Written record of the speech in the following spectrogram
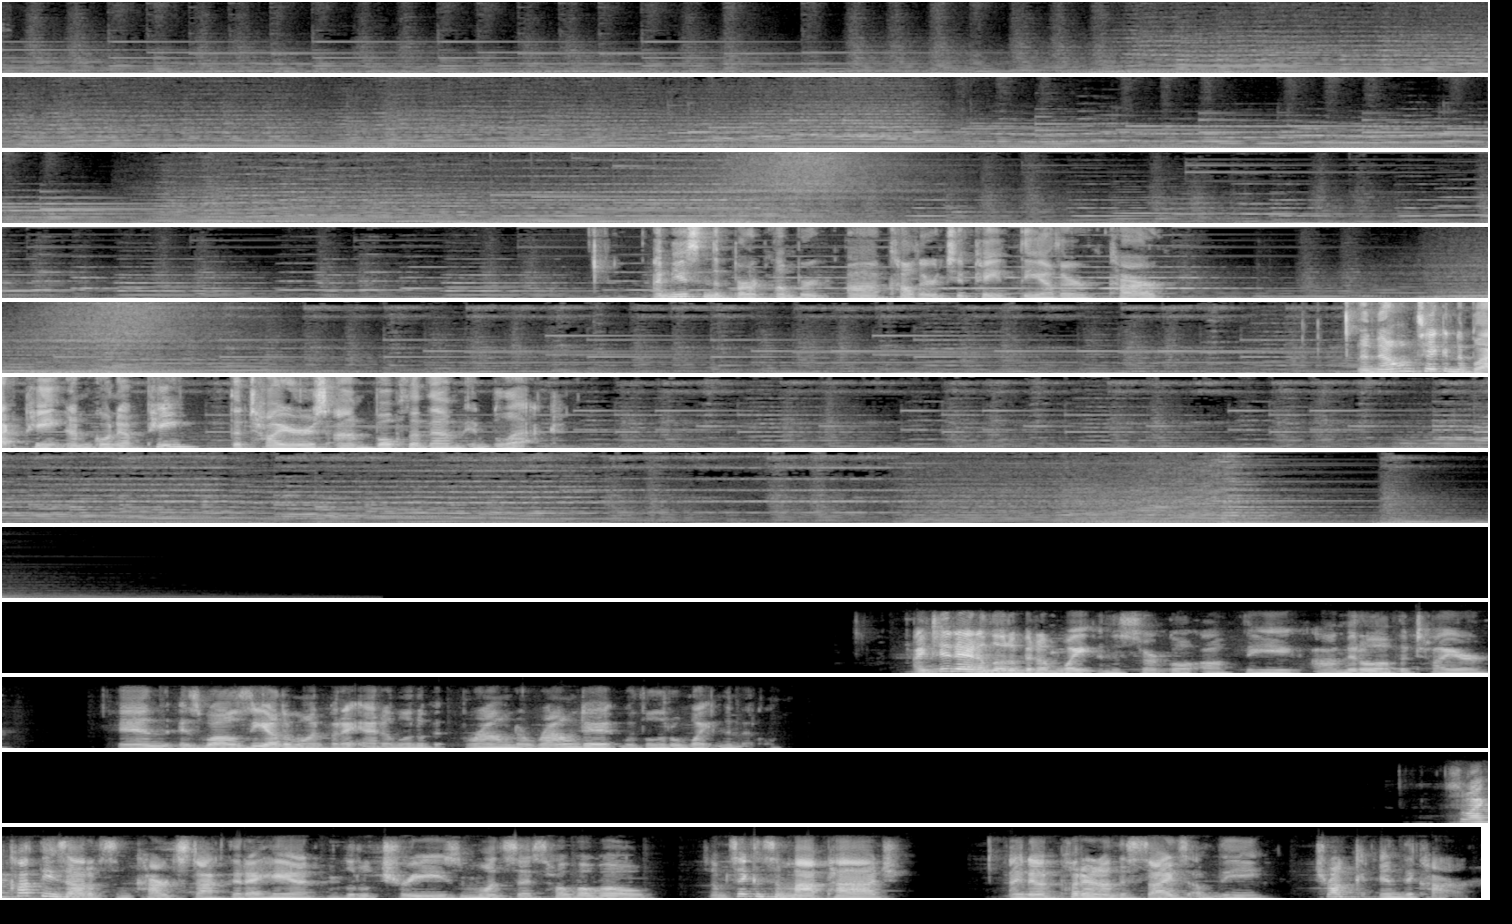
I'm using the burnt umber uh, color to paint the other car. And now I'm taking the black paint I'm going to paint the tires on both of them in black. I did add a little bit of white in the circle of the uh, middle of the tire and as well as the other one, but I add a little bit brown around it with a little white in the middle. So I cut these out of some cardstock that I had, little trees, and one says ho ho ho. So I'm taking some Mod Podge To put it on the sides of the truck and the car.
